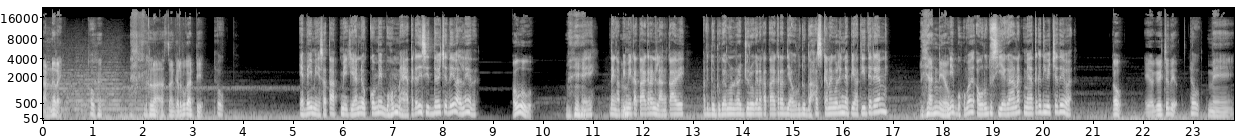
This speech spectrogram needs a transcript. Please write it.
අන්නරයි. ගොල අස්සංකරපු කට්ටිය. එබැයි මේ සත අප මේ කියන්න ඔක්කොම මේ බොහොම ඇතකද සිද්ධ වෙච්ච දේවල් නේද? ඔවු දැන් අපි මේ කතා කරන්න ලංකාවේ. අපි දුටුගමන් රජ්ජුර ගැන කතා කරද අවුරුදු දහස් කන වලින් අපි අතීතරයන්නේ යන්නේ. මේ බොහොම අවුරුදු සියගානක් මෑතක දිවෙච්ච දේව ඔව්. ඒගේ වෙච්ච දෙය ඔව්. මේ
